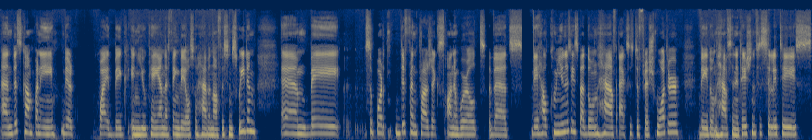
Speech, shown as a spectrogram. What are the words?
And this company, they're quite big in UK and I think they also have an office in Sweden. Um, they support different projects on a world that they help communities that don't have access to fresh water. They don't have sanitation facilities.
